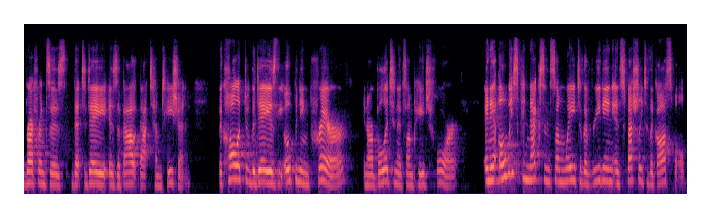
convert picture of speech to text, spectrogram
references that today is about that temptation. The collect of the day is the opening prayer. In our bulletin, it's on page four. And it always connects in some way to the reading, and especially to the gospel.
